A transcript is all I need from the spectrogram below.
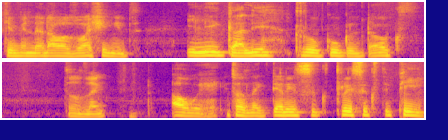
given that I was watching it illegally through Google Docs, it was like oh, it was like 360p.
